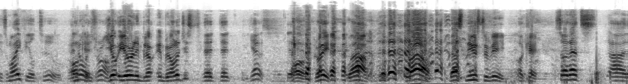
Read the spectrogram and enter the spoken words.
It's my field too. I know he's wrong. You're, you're an embryo- embryologist. that that yes. Oh, great! Wow, wow, that's news to me. Okay. So that's uh,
